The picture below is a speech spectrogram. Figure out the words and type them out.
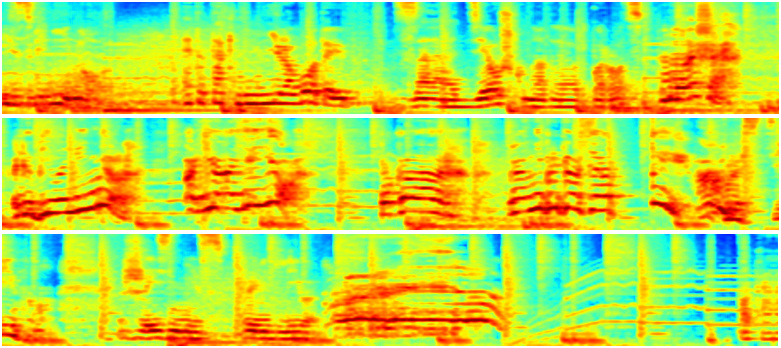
извини, но это так не работает. За девушку надо бороться. Маша любила меня, а я ее. Пока не приперся Прости, но жизнь несправедлива. Пока.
